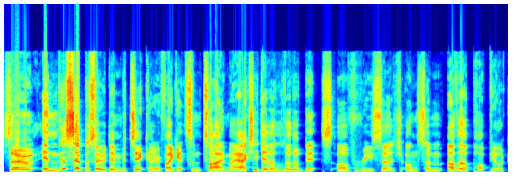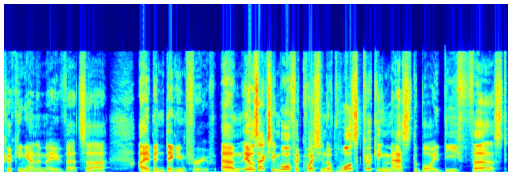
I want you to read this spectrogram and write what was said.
So, in this episode in particular, if I get some time, I actually did a little bit of research on some other popular cooking anime that uh, I've been digging through. Um, it was actually more of a question of was Cooking Master Boy the first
